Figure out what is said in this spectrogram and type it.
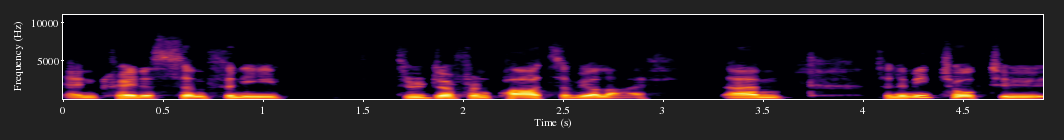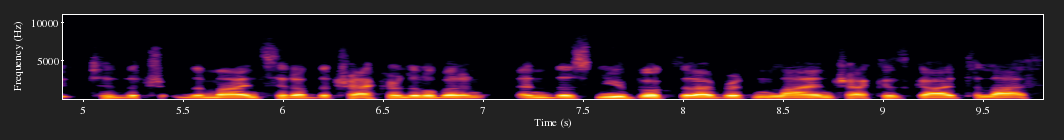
and create a symphony through different parts of your life. Um, so let me talk to to the the mindset of the tracker a little bit. And, and this new book that I've written, Lion Tracker's Guide to Life,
